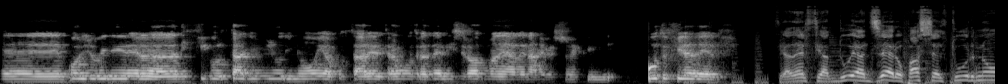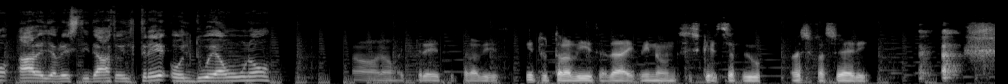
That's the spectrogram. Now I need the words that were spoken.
eh, voglio vedere la, la difficoltà di ognuno di noi a votare tra uno tra Dennis Rodman e Allen Iverson e quindi voto Philadelphia. Philadelphia 2-0, passa il turno. Ale, gli avresti dato il 3 o il 2-1? No, no, è tre tutta la vita. E tutta la vita, dai, qui non si scherza più. Adesso fa seri.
